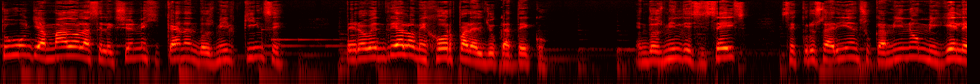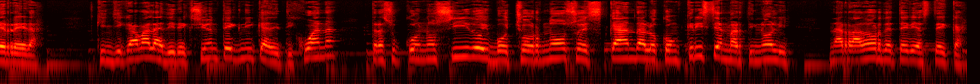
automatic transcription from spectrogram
tuvo un llamado a la selección mexicana en 2015, pero vendría lo mejor para el yucateco. En 2016 se cruzaría en su camino Miguel Herrera, quien llegaba a la dirección técnica de Tijuana tras su conocido y bochornoso escándalo con Cristian Martinoli, narrador de TV Azteca,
